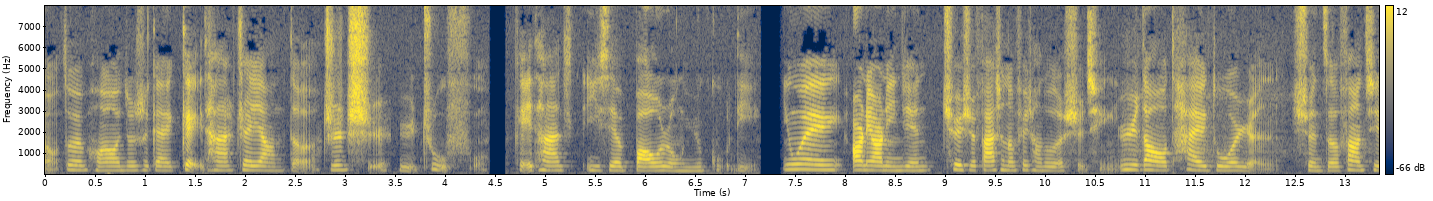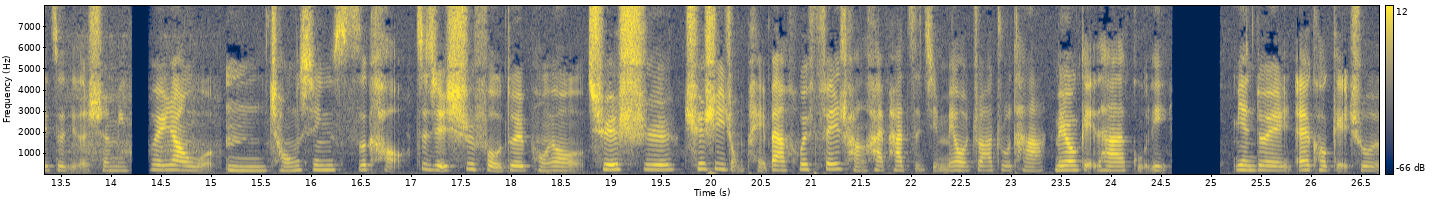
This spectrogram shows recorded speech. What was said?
友，作为朋友就是该给他这样的支持与祝福，给他一些包容与鼓励。因为二零二零年确实发生了非常多的事情，遇到太多人选择放弃自己的生命。会让我嗯重新思考自己是否对朋友缺失，缺失一种陪伴，会非常害怕自己没有抓住他，没有给他鼓励。面对 Echo 给出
